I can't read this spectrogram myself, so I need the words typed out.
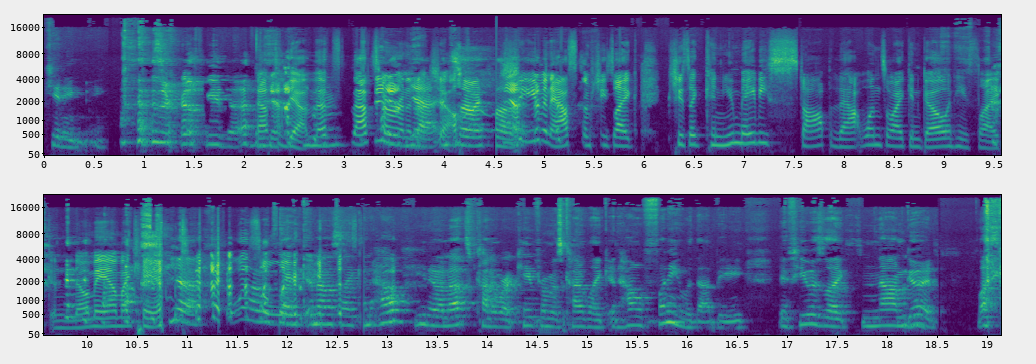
kidding me? is really the that's, yeah. yeah. that's that's her in a yeah, nutshell. So I thought, she even asked him. She's like, she's like, can you maybe stop that one so I can go? And he's like, no, ma'am, I can't. yeah, it was, was like, and I was like, and how you know, and that's kind of where it came from. Is kind of like, and how funny would that be if he was like, no, nah, I'm mm-hmm. good, like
